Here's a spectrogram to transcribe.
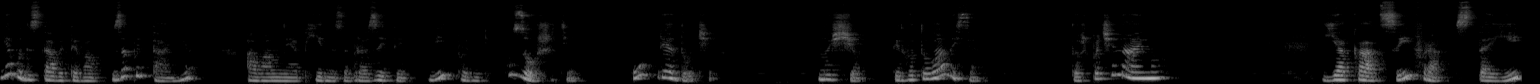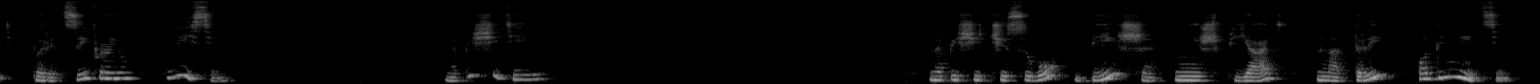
Я буду ставити вам запитання, а вам необхідно зобразити відповідь у зошиті у рядочок. Ну що, підготувалися? Тож починаємо. Яка цифра стоїть перед цифрою 8? Напишіть її. Напишіть число більше, ніж 5 на 3 одиниці.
